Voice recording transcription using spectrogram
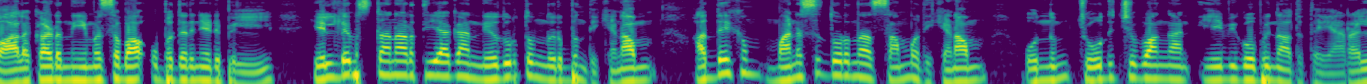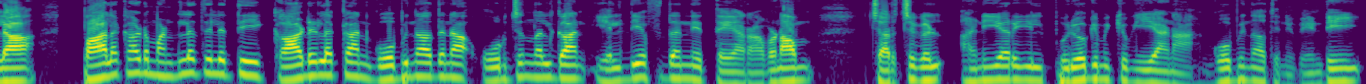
പാലക്കാട് നിയമസഭാ ഉപതെരഞ്ഞെടുപ്പിൽ എൽ ഡി എഫ് സ്ഥാനാർത്ഥിയാകാൻ നേതൃത്വം നിർബന്ധിക്കണം. അദ്ദേഹം മനസ്സ് തുറന്ന് സമ്മതിക്കണം. ഒന്നും ചോദിച്ചു വാങ്ങാൻ എ വി ഗോപിനാഥ് തയ്യാറല്ല. പാലക്കാട് മണ്ഡലത്തിലെത്തി കാടിളക്കാൻ ഗോപിനാഥിന് ഊർജം നൽകാൻ എൽ ഡി എഫ് തന്നെ തയ്യാറാവണം. ചർച്ചകൾ അണിയറയിൽ പുരോഗമിക്കുകയാണ് ഗോപിനാഥിനു വേണ്ടി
